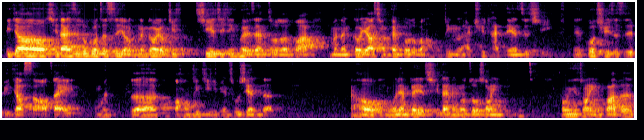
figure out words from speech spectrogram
比较期待是，如果这次有能够有基企业基金会的赞助的话，我们能够邀请更多的网红进来去谈这件事情。因为过去这是比较少在我们的网红经济里面出现的。然后我们两个也期待能够做双赢、中英双影化的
